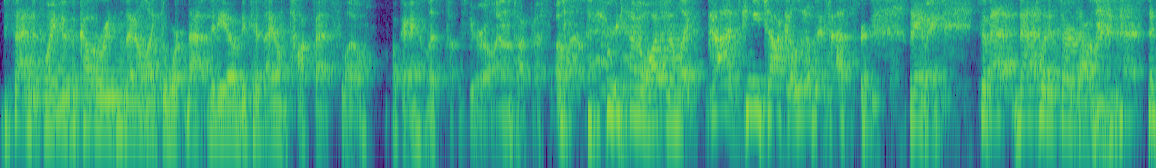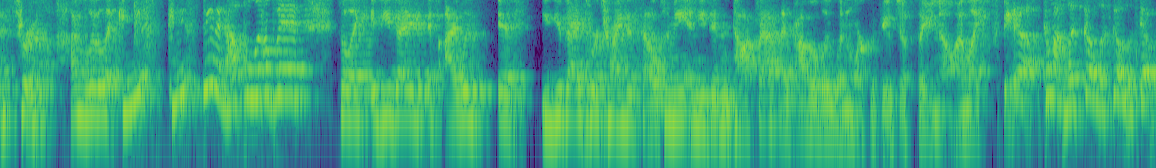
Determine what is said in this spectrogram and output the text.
beside the point. There's a couple reasons I don't like to work that video because I don't talk that slow. Okay, let's, let's be real. I don't talk that slow. Every time I watch it, I'm like, God, can you talk a little bit faster? But anyway, so that's that's what it starts out with. that's true. I'm literally, can you can you speed it up a little bit? So like, if you guys, if I was, if you guys were trying to sell to me and you didn't talk fast, I probably wouldn't work with you. Just so you know, I'm like, speed it up. Come on, let's go, let's go, let's go.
